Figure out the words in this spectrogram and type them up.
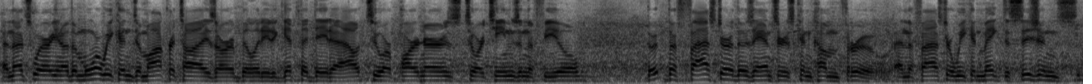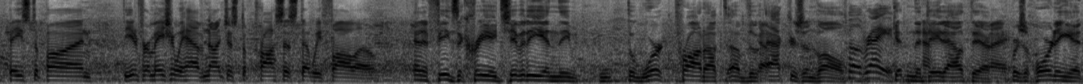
And that's where, you know, the more we can democratize our ability to get the data out to our partners, to our teams in the field, the, the, faster those answers can come through, and the faster we can make decisions based upon the information we have, not just the process that we follow. And it feeds the creativity and the, the work product of the yeah. actors involved. Well, right. Getting the data out there. Right. Versus hoarding it,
